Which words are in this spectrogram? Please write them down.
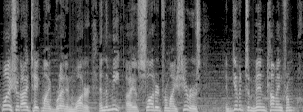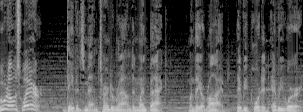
Why should I take my bread and water and the meat I have slaughtered for my shearers and give it to men coming from who knows where? David's men turned around and went back. When they arrived, they reported every word.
